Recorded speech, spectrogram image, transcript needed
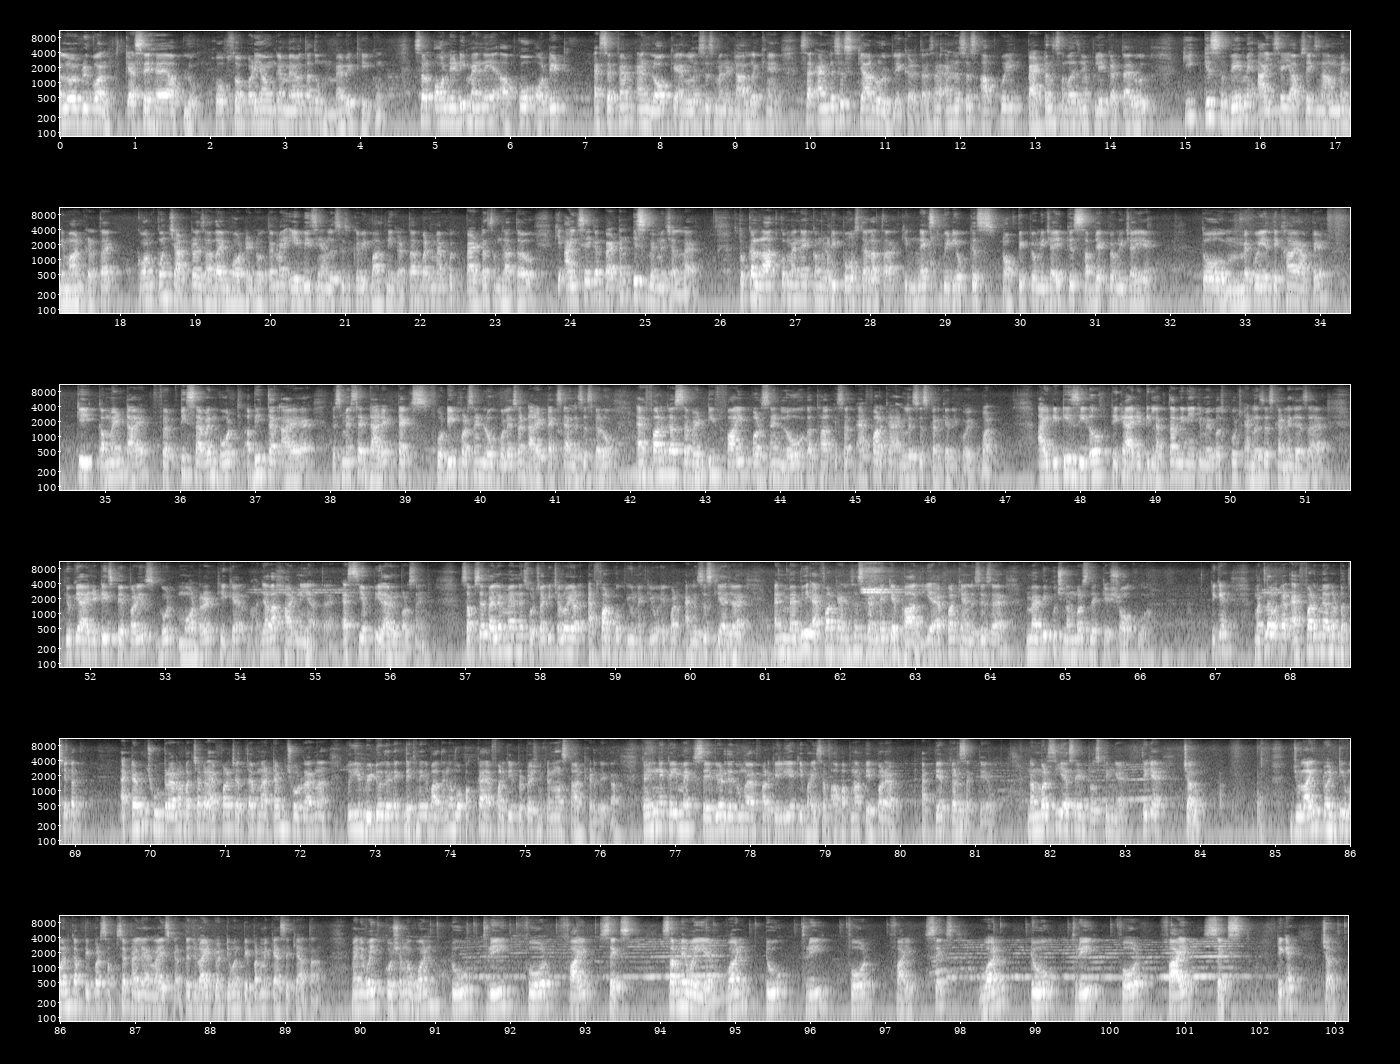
Hello everyone कैसे हैं आप लोग? होप सब बढ़िया होंगे, मैं बता दूँ, मैं भी ठीक हूँ। सर ऑलरेडी मैंने आपको audit S F M and law के एनालिसिस मैंने डाल रखे हैं। सर एनालिसिस क्या रोल प्ले करता है? सर एनालिसिस आपको एक पैटर्न समझ में प्ले करता है रोल कि किस वे में आई से आपसे एग्ज़ाम में डिमांड करता है कौन कौन चैप्टर ज़्यादा इंपॉर्टेंट होते हैं। मैं ए बी सी एनालिसिस कभी बात नहीं करता बट मैं आपको एक पैटर्न समझाता हूँ कि आई का पैटर्न इस वे में चल रहा है। तो कल रात को मैंने कम्युनिटी पोस्ट डाला था कि नेक्स्ट वीडियो किस टॉपिक पे होनी चाहिए, किस सब्जेक्ट पे होनी चाहिए। तो मेरे को ये दिखा यहाँ पे कि कमेंट आए 57 वोट अभी तक आए हैं, जिसमें से डायरेक्ट टैक्स 14 परसेंट लोग बोले, सर डायरेक्ट टैक्स का एनालिसिस करो। एफआर का 75 परसेंट लोगों का था कि, सर एफआर का एनालिसिस करके देखो एक बार। आई ज़ीरो ठीक है? टी लगता भी नहीं कि मेरे को कुछ एनालिसिस करने जैसा है, क्योंकि I paper is good moderate ठीक है? ज़्यादा हार्ड नहीं आता है। S C M P eleven percent सबसे पहले मैंने सोचा कि चलो यार एफ़ आर को क्यों ना क्यों एक बार एनालिसिस किया जाए। एंड मैं भी एफ़ आर का एनालिसिस करने के बाद, ये एफ़ आर का एनालिसिस है, मैं भी कुछ नंबर्स देख के शॉक हुआ। ठीक है? मतलब अगर एफ़ आर में अगर बच्चे का अटैम्प्ट छूट रहा है ना, बच्चा अगर एफ़ चलता अपना अटैम्प्ट छोड़ रहा है ना तो ये वीडियो देने, देखने के बाद है ना, वो पक्का एफआर के लिए प्रिपरेशन करना स्टार्ट कर देगा। कहीं ना कहीं मैं एक सेवियर दे दूँगा एफआर के लिए कि भाई साहब, आप अपना पेपर अपेयर कर सकते हो। नंबर सी ऐसे इंटरेस्टिंग है, ठीक है? चलो। जुलाई 21 का पेपर सबसे पहले एनालाइज करते हैं, जुलाई 21 पेपर में कैसे क्या था। मैंने वही क्वेश्चन में one two three four five six सब में वही है one two three four five six one two, three, four, five, six. ठीक है? चलो।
